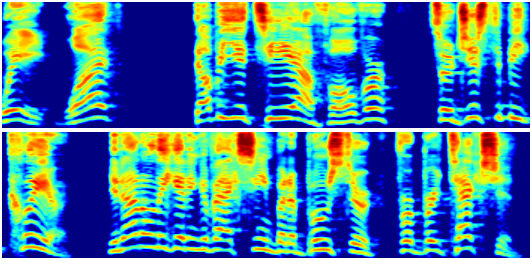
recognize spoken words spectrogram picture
Wait, what? WTF over? So just to be clear, you're not only getting a vaccine, but a booster for protection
